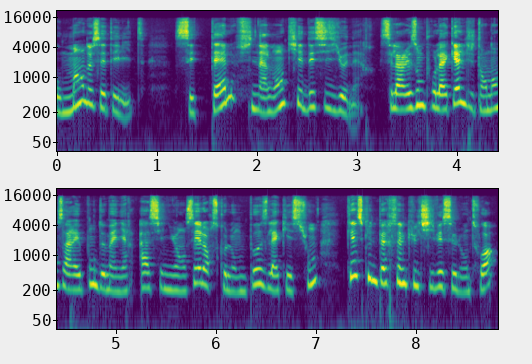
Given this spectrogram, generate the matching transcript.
aux mains de cette élite. C'est elle finalement qui est décisionnaire. C'est la raison pour laquelle j'ai tendance à répondre de manière assez nuancée lorsque l'on me pose la question qu'est-ce qu'une personne cultivée selon toi?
